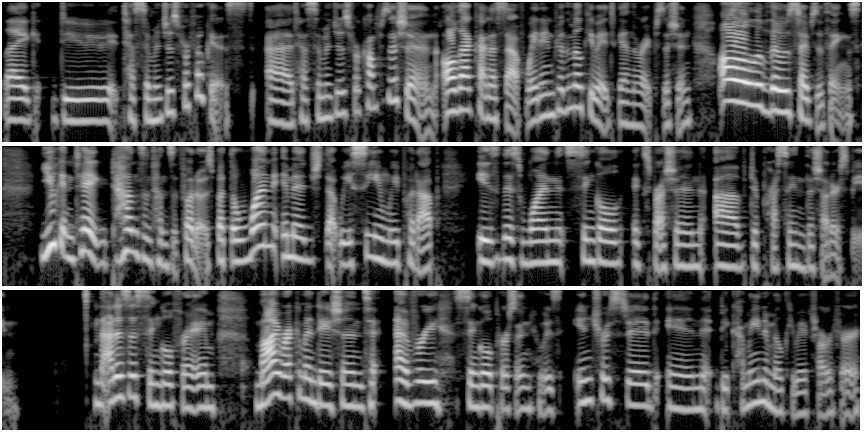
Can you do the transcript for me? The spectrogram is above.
like do test images for focus, uh, test images for composition, all that kind of stuff, waiting for the Milky Way to get in the right position, all of those types of things. You can take tons and tons of photos, but the one image that we see and we put up is this one single expression of depressing the shutter speed. That is a single frame. My recommendation to every single person who is interested in becoming a Milky Way photographer,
